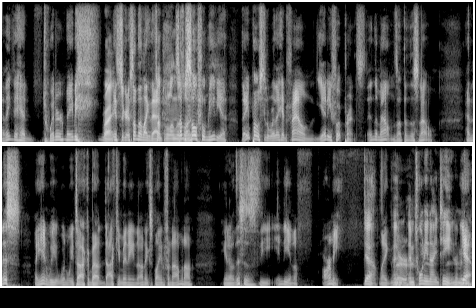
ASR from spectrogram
I think they had Twitter, maybe right. Instagram, something like that, Something along those some lines. social media. They posted where they had found Yeti footprints in the mountains up in the snow, and this again, we when we talk about documenting unexplained phenomenon, you know, this is the Indian Army, yeah. like they're in 2019, I mean, Yeah.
